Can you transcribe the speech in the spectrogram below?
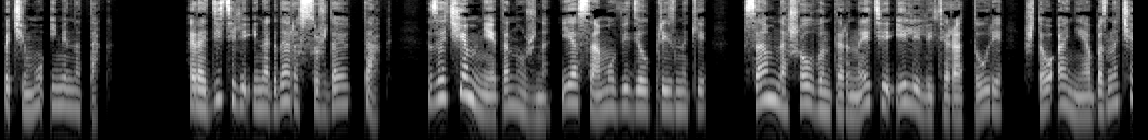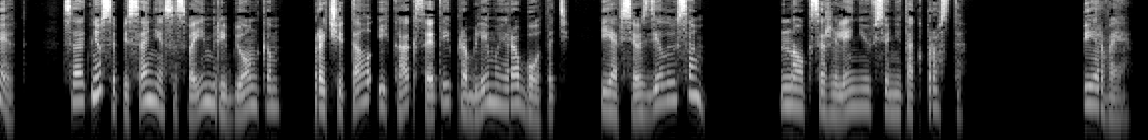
Почему именно так? Родители иногда рассуждают так. «Зачем мне это нужно? Я сам увидел признаки, сам нашел в интернете или литературе, что они обозначают. Соотнес описание со своим ребенком, прочитал и как с этой проблемой работать. Я все сделаю сам. Но, к сожалению, все не так просто. Первое.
